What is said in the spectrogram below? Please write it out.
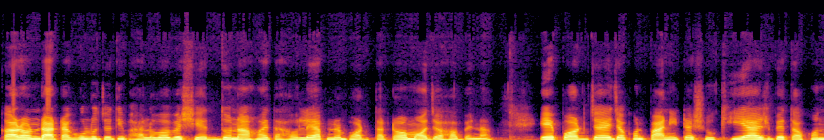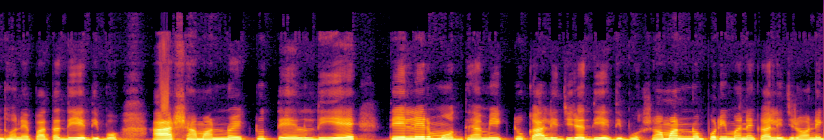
কারণ ডাটাগুলো যদি ভালোভাবে সেদ্ধ না হয়, তাহলে আপনার ভর্তাটাও মজা হবে না। এ পর্যায়ে যখন পানিটা শুকিয়ে আসবে, তখন ধনে পাতা দিয়ে দিব। আর সামান্য একটু তেল দিয়ে, তেলের মধ্যে আমি একটু কালিজিরা দিয়ে দিব। সামান্য পরিমাণে কালিজিরা, অনেক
